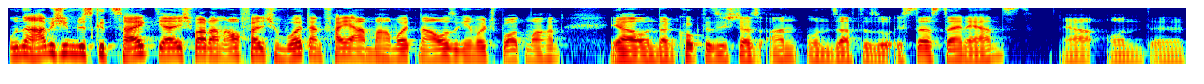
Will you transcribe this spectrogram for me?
Und dann habe ich ihm das gezeigt, ja, ich war dann auch fertig und wollte dann Feierabend machen, wollte nach Hause gehen, wollte Sport machen. Ja, und dann guckte sich das an und sagte so, ist das dein Ernst? Ja, und äh,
